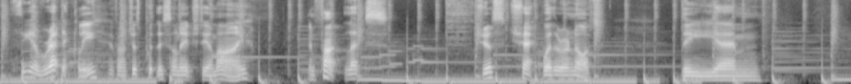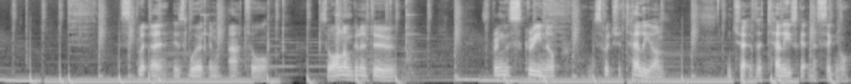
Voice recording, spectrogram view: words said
Theoretically, if I just put this on HDMI, in fact, let's just check whether or not the um, splitter is working at all. So all I'm going to do is bring the screen up and switch the telly on and check if the telly's getting a signal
